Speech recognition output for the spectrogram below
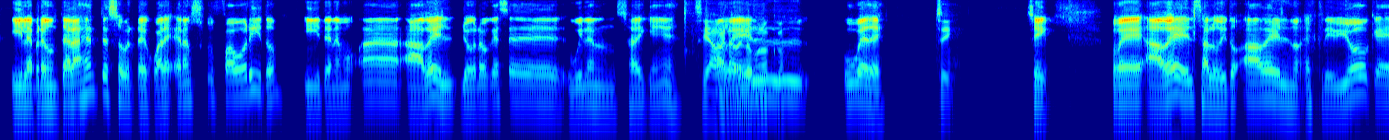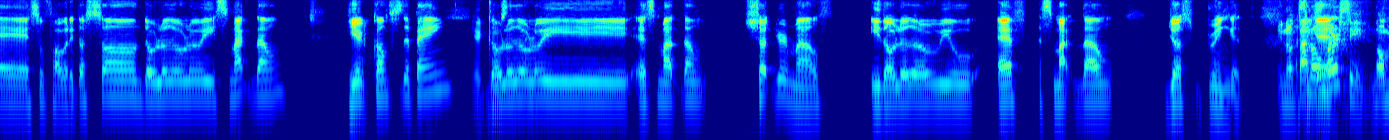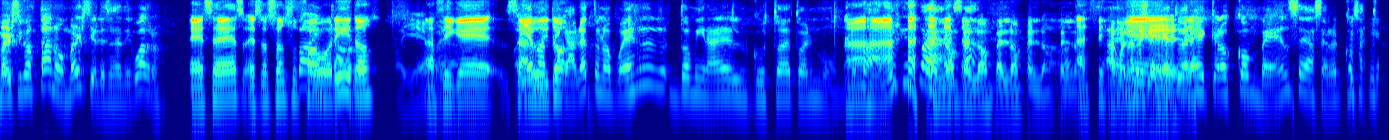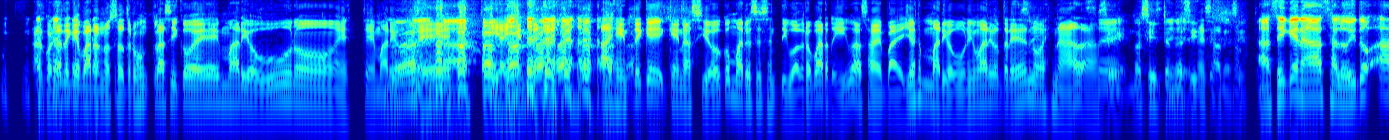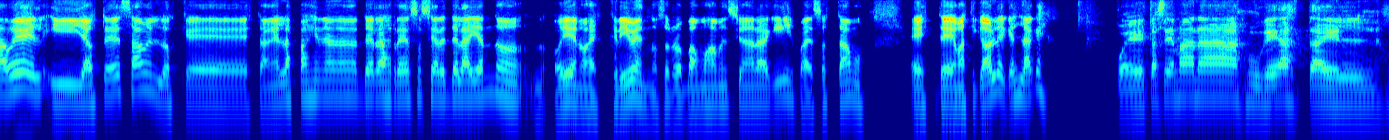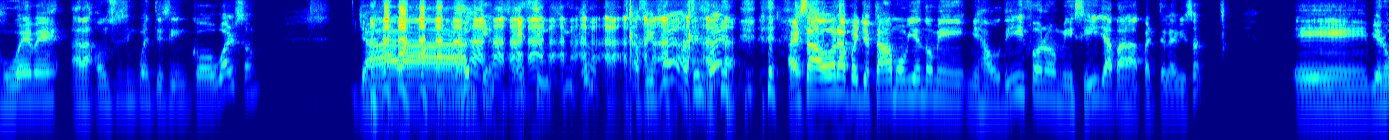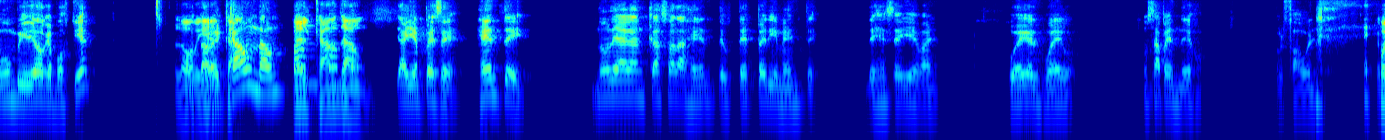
Y le pregunté a la gente sobre cuáles eran sus favoritos. Y tenemos a, a Abel, yo creo que ese William sabe quién es. Sí, a ver, a ver, lo conozco. Abel VD. Sí. Sí. Pues Abel, saludito a Abel, nos escribió que sus favoritos son WWE SmackDown, Here Comes the Pain, comes the pain. WWE SmackDown Shut Your Mouth y WWF SmackDown Just Bring It. Y no está Así No que- Mercy. No Mercy no está, No Mercy, el de 64. Ese es, esos son sus favoritos. Oye, Así que Oye, saludito. masticable, tú no puedes dominar el gusto de todo el mundo. Perdón, perdón, perdón, perdón, perdón. Así Acuérdate que- tú eres el que los convence a hacer las cosas que. Acuérdate que para nosotros un clásico es Mario 1, este, Mario Ah. 3. y hay gente, hay, hay gente que, que nació con Mario 64 para arriba. ¿sabes? Para ellos Mario 1 y Mario 3 Sí. no es nada. Sí. Sí, no existe, no Sí, existe, no exacto. existe. Así que nada, saludito a Abel. Y ya ustedes saben, los que están en las páginas de las redes sociales de la IAN, no- no- oye, nos escriben. Nosotros vamos a mencionar aquí, para eso estamos. Este, masticable, ¿qué es la que? Pues esta semana jugué hasta el jueves a las 11.55 Warzone. Ya la- así fue, así fue. A esa hora pues yo estaba moviendo mi- mis audífonos, mi silla para, para el televisor. Eh, Vieron un video que posteé. Lo vi, el, el countdown. el pam, countdown. pam, Y ahí empecé. Gente, no le hagan caso a la gente. Usted experimente. Déjese llevar. Juegue el juego. No sea pendejo. Por favor.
